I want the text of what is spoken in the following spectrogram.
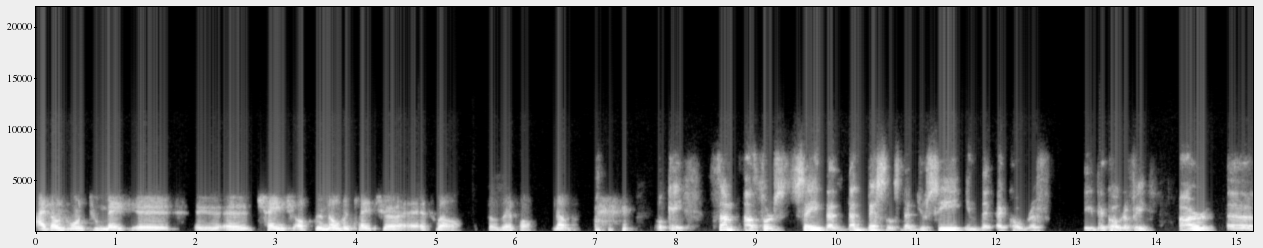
I don't want to make a, a, a, change of the nomenclature as well. So therefore, no. okay, some authors say that that vessels that you see in the echograph, in the echography are uh,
